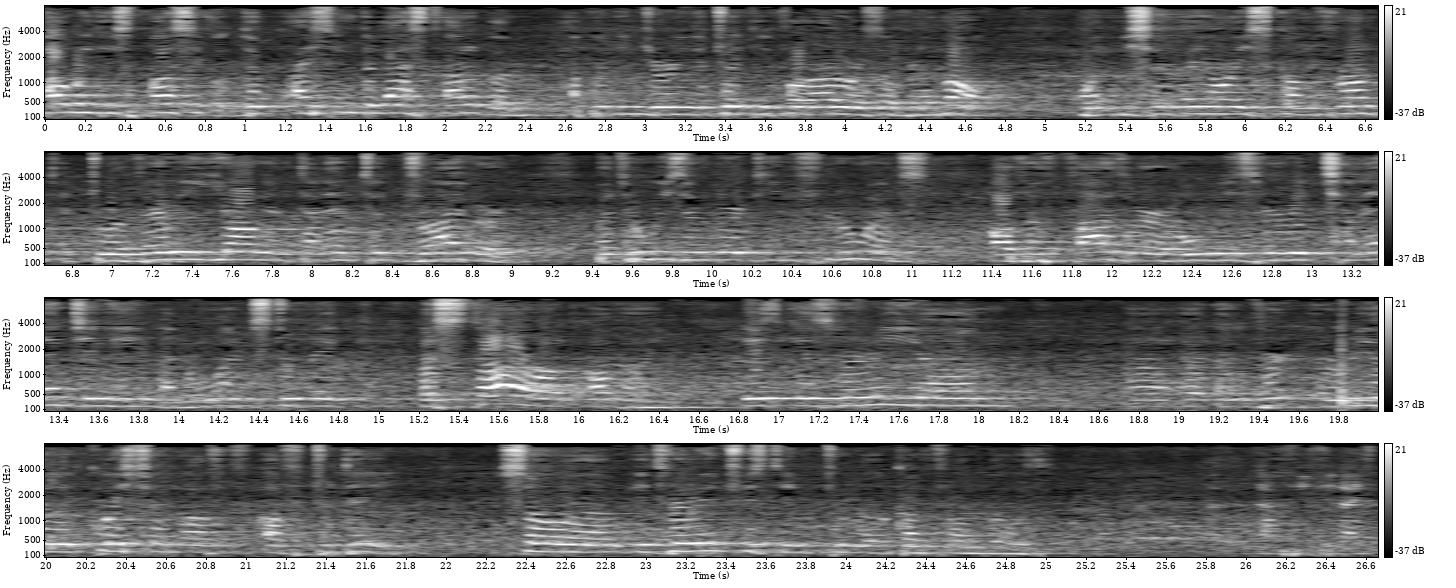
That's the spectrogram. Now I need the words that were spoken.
how it is possible. The, I think the last album happening during the 24 hours of Le Mans, when Michel Vaillant is confronted to a very young and talented driver, but who is under the influence of a father who is very challenging him and wants to make a star out of him, is, is very um, uh, a, a, a, real question of, of today. So um, it's very interesting to uh, confront both. Darf ich vielleicht,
